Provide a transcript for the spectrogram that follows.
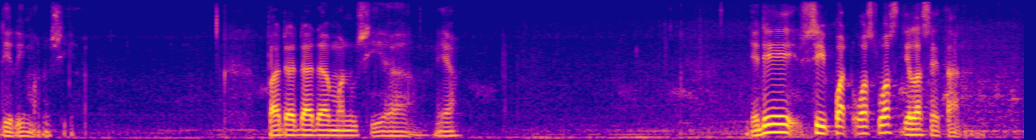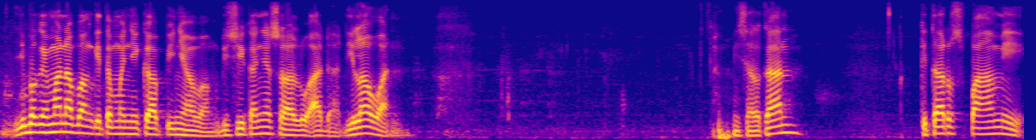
diri manusia. Pada dada manusia ya. Jadi sifat was-was jelas setan jadi bagaimana bang kita menyikapinya bang? Bisikannya selalu ada dilawan. Misalkan kita harus pahami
